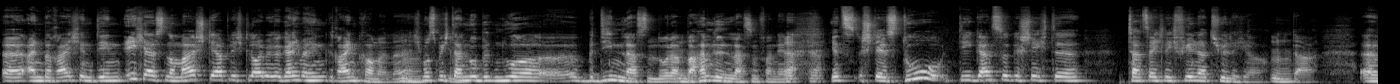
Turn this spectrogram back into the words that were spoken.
äh, ein Bereich, in den ich als normalsterblich Gläubiger gar nicht mehr hin, reinkomme. Ne? Ich muss mich da nur, nur äh, bedienen lassen oder behandeln lassen von denen. Ja, ja. Jetzt stellst du die ganze Geschichte tatsächlich viel natürlicher dar. Äh,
